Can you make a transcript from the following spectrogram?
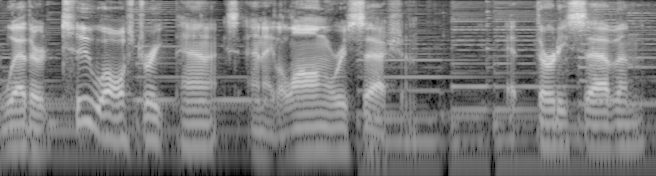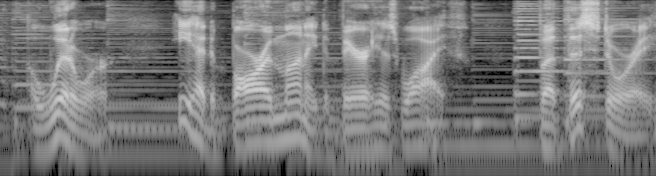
weathered two Wall Street panics and a long recession. At 37, a widower, he had to borrow money to bury his wife. But this story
